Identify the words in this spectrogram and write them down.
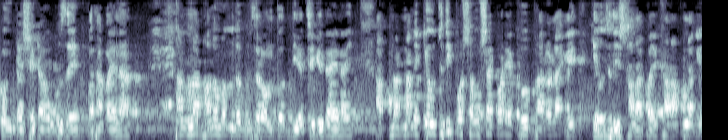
কোনটা সেটাও বুঝে, কথা কয় না? আল্লাহ ভালো মন্দ বুঝের অন্তর দিয়েছে কি দেয় নাই? আপনার নামে কেউ যদি প্রশংসা করে, খুব ভালো লাগে, কেউ যদি সালা কয়, খারাপ লাগে।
